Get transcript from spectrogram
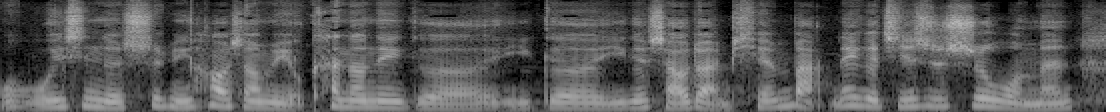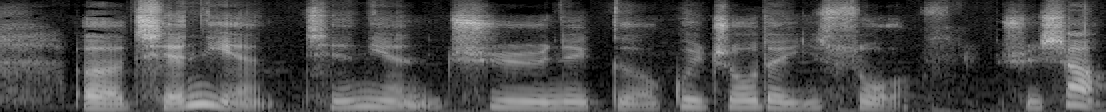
我微信的视频号上面有看到那个一个一个小短片吧，那个其实是我们，呃前年前年去那个贵州的一所学校，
